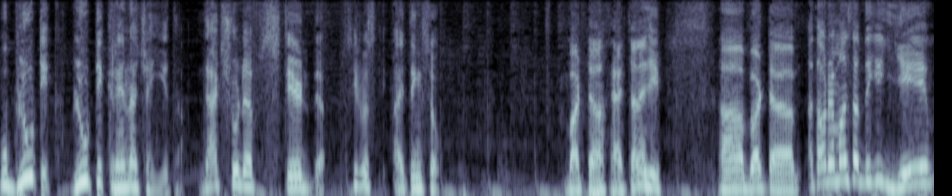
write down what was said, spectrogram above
वो ब्लू टिक ब्लू टिक रहना चाहिए था। That should have stayed seriously I think so but खैर, चले जी। बट अताउर रहमान साहब, देखिए, ये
